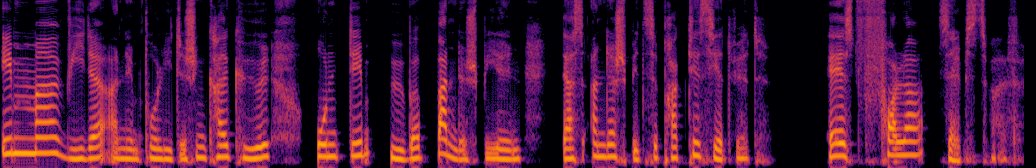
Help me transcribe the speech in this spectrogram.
immer wieder an dem politischen Kalkül und dem Überbandespielen, das an der Spitze praktiziert wird. Er ist voller Selbstzweifel.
